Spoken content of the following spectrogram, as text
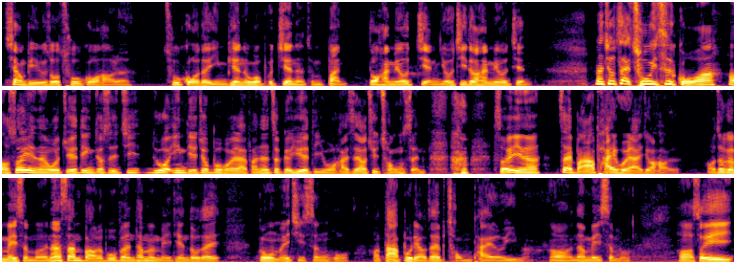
像比如说出国好了，出国的影片如果不见了怎么办？都还没有剪，邮寄都还没有剪，那就再出一次国啊！哦，所以呢，我决定就是记，如果硬碟救不回来，反正这个月底我还是要去冲绳，所以呢，再把它拍回来就好了。哦，这个没什么。那三宝的部分，他们每天都在跟我们一起生活，哦，大不了再重拍而已嘛。哦，那没什么。哦，所以，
